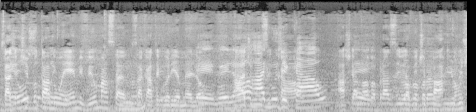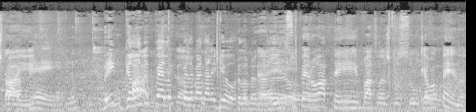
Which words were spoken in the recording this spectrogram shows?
Se a Eu gente botar no muito. M, viu, Marcelo? Nessa categoria melhor, É, melhor rádio musical. Acho que a É. Nova Brasil e a Beach Park vão estar aí. É, no- brigando, párea, pelo, brigando. pela medalha de ouro. Pela medalha. É, de ouro. superou a tempo o Atlântico Sul, que é uma pena.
